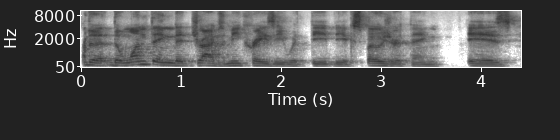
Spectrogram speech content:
the the one thing that drives me crazy with the the exposure thing is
